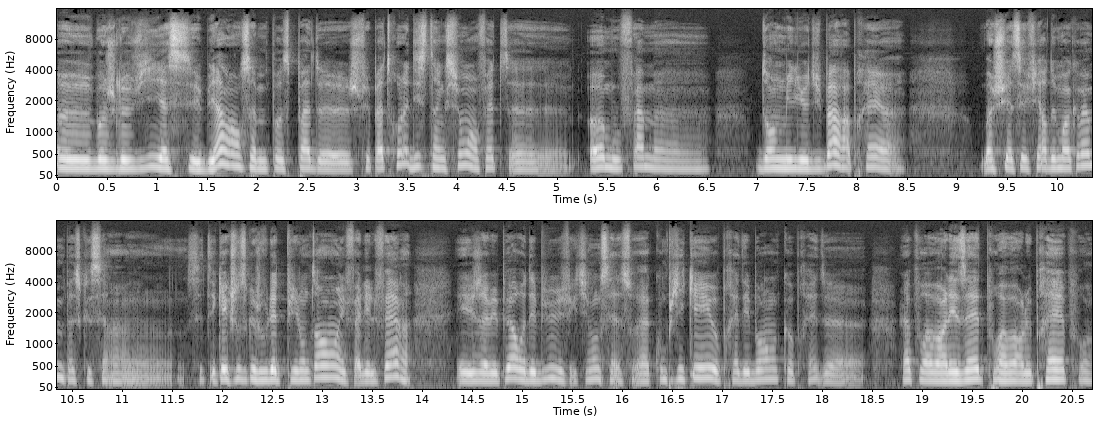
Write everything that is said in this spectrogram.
Euh, bon, je le vis assez bien, hein, ça me pose pas de. Je fais pas trop la distinction, en fait, euh, homme ou femme euh, dans le milieu du bar. Après, euh, bah, je suis assez fière de moi quand même, parce que un- c'était quelque chose que je voulais depuis longtemps, il fallait le faire. Et j'avais peur au début, effectivement, que ça soit compliqué auprès des banques, auprès de. Là, pour avoir les aides, pour avoir le prêt, pour.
